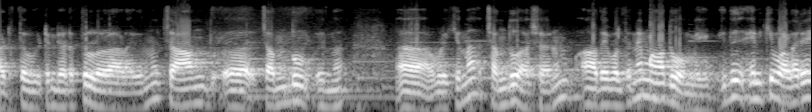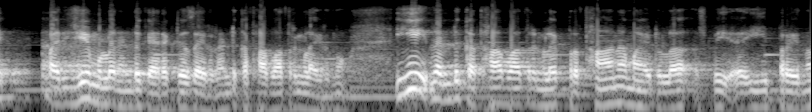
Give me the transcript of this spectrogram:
അടുത്ത വീട്ടിന്റെ അടുത്തുള്ള ഒരാളായിരുന്നു. ചാന്ത് ചന്തു എന്ന് വിളിക്കുന്ന ചന്തു ആശാനും അതേപോലെ തന്നെ മാധു അമ്മയും. ഇത് എനിക്ക് വളരെ പരിചയമുള്ള രണ്ട് ക്യാരക്ടേഴ്സ് ആയിരുന്നു രണ്ട് കഥാപാത്രങ്ങളായിരുന്നു. ഈ രണ്ട് കഥാപാത്രങ്ങളെ പ്രധാനമായിട്ടുള്ള ഈ പറയുന്ന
